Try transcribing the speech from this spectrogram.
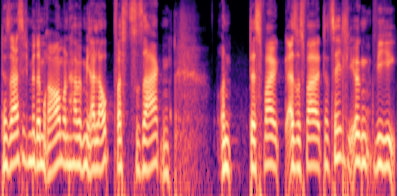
da saß ich mit im Raum und habe mir erlaubt, was zu sagen. Und das war, also es war tatsächlich irgendwie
